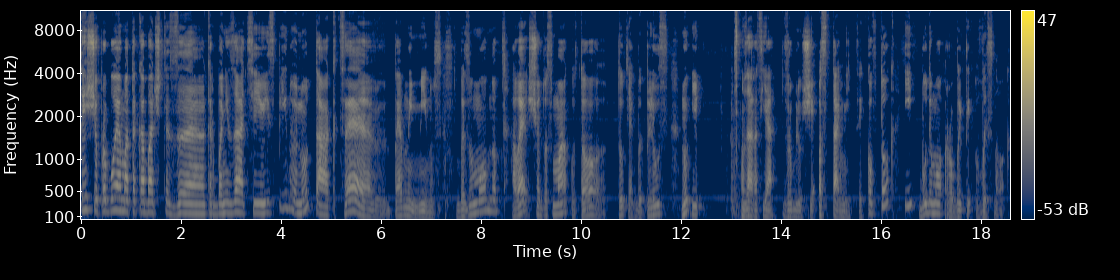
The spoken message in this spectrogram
Те, що проблема така, бачите, з е, карбонізацією і спіною, ну так, це певний мінус, безумовно. Але щодо смаку, то тут якби плюс. Ну і зараз я зроблю ще останній цей ковток і будемо робити висновок.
